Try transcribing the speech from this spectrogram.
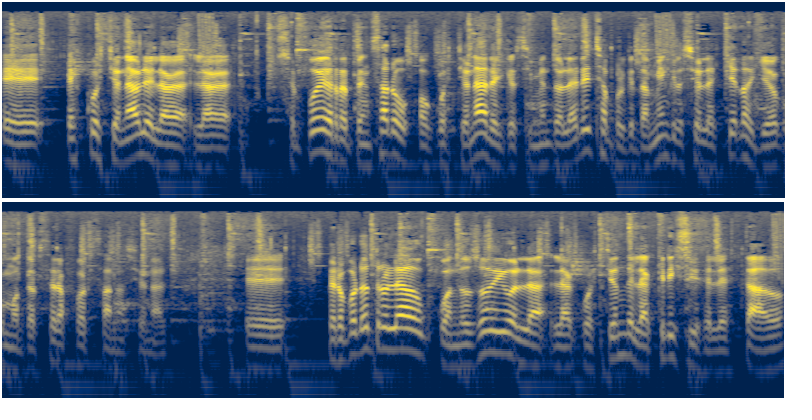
eh, es cuestionable, la, se puede repensar o, cuestionar el crecimiento de la derecha porque también creció la izquierda y quedó como tercera fuerza nacional. Eh, pero por otro lado, cuando yo digo la, la cuestión de la crisis del Estado,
